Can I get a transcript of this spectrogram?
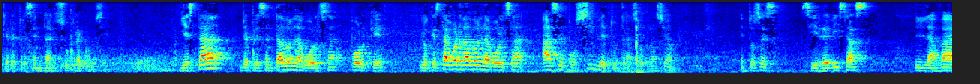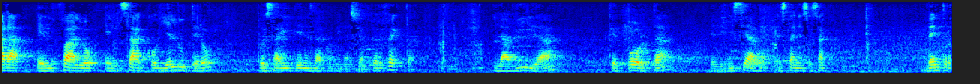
que representa el supraconsciente. Y está representado en la bolsa porque lo que está guardado en la bolsa hace posible tu transformación. Entonces, si revisas la vara, el falo, el saco y el útero, pues ahí tienes la combinación perfecta. La vida que porta el iniciado está en ese saco, dentro.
